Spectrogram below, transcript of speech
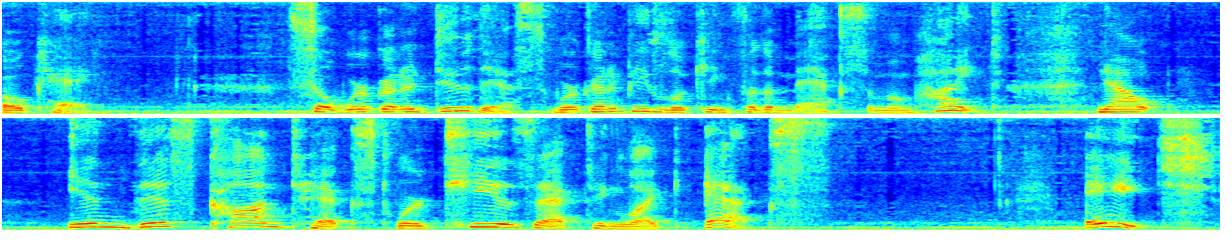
Okay, so we're going to do this. We're going to be looking for the maximum height. Now, in this context where t is acting like x, h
